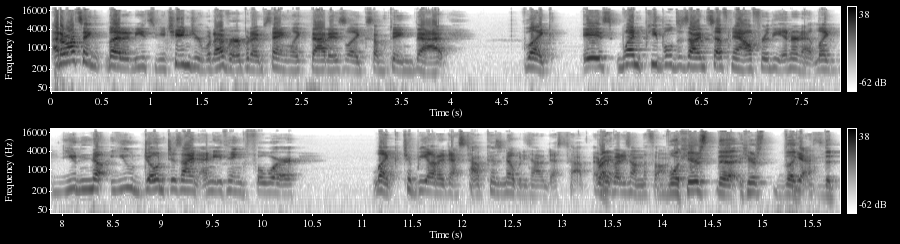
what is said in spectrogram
and I'm not saying that it needs to be changed or whatever, but I'm saying like that is like something that like is when people design stuff now for the internet like you know you don't design anything for like to be on a desktop because nobody's on a desktop Right. everybody's on the phone Well, here's the here's like Yes. the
